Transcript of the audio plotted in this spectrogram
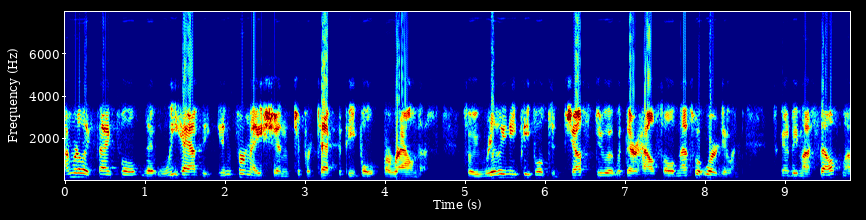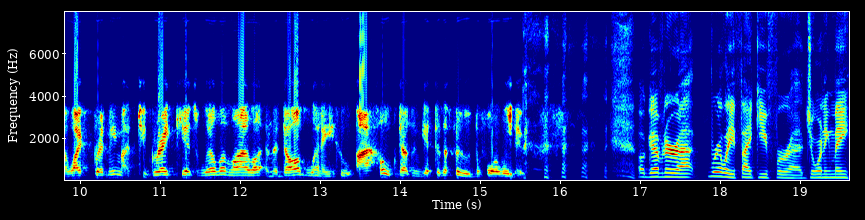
I'm really thankful that we have the information to protect the people around us. So we really need people to just do it with their household, and that's what we're doing. It's going to be myself, my wife Britainy, my two great kids Will and Lila, and the dog Winnie, who I hope doesn't get to the food before we do. well, Governor, I really thank you for uh, joining me.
